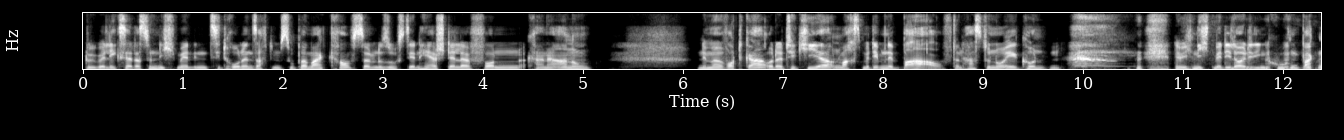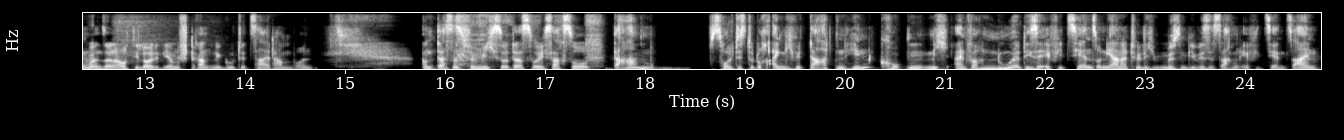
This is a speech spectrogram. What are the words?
du überlegst ja, dass du nicht mehr den Zitronensaft im Supermarkt kaufst, sondern du suchst einen Hersteller von, keine Ahnung, nimm mal Wodka oder Tequila und machst mit dem eine Bar auf. Dann hast du neue Kunden. Nämlich nicht mehr die Leute, die einen Kuchen backen wollen, sondern auch die Leute, die am Strand eine gute Zeit haben wollen. Und das ist für mich so das, wo ich sage, so, da solltest du doch eigentlich mit Daten hingucken, nicht einfach nur diese Effizienz. Und ja, natürlich müssen gewisse Sachen effizient sein.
